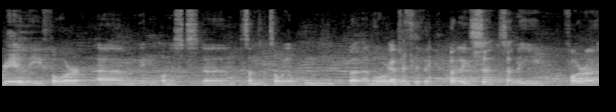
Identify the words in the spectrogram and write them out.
really for um, honest um, sons of toil, Mm. but a more Yes. gentry thing. But they cer- certainly, for a,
